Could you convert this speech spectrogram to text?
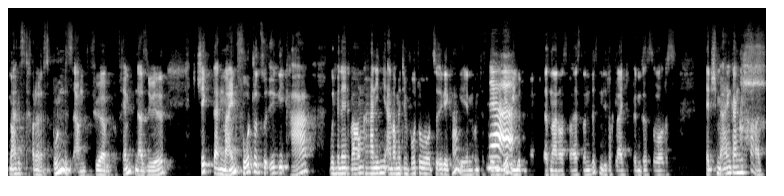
Magistrat oder das Bundesamt für Fremdenasyl schickt dann mein Foto zur ÖGK, wo ich mir denke, warum kann ich nicht einfach mit dem Foto zur ÖGK gehen und das ja. mit Personalausweis, dann wissen die doch gleich, ich bin das so. Das hätte ich mir einen Gang gespart.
